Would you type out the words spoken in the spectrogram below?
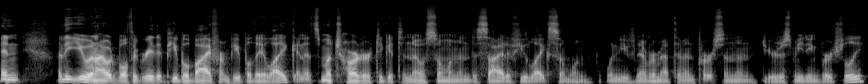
And I think you and I would both agree that people buy from people they like, and it's much harder to get to know someone and decide if you like someone when you've never met them in person and you're just meeting virtually.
